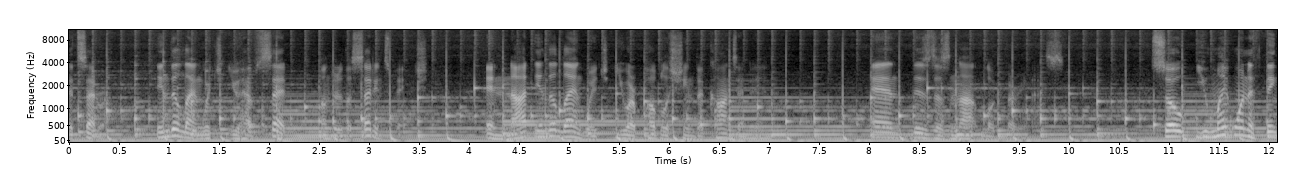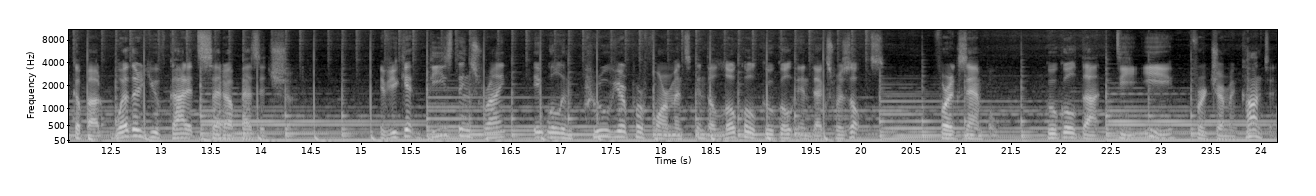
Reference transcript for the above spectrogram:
etc in the language you have set under the settings page, and not in the language you are publishing the content in. And this does not look very nice. So you might want to think about whether you've got it set up as it should. If you get these things right, it will improve your performance in the local Google index results. For example, google.de for German content,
